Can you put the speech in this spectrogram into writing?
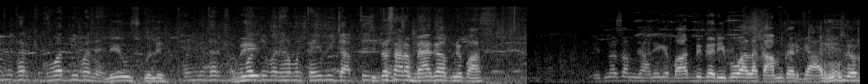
में धर के घुमत नहीं बने। ले उसको ले। में धर के घुमत नहीं बने हम कहीं भी जाते इतना सारा बैग है अपने पास। इतना समझाने के बाद भी गरीबों वाला काम करके आ रहे हैं लोग।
